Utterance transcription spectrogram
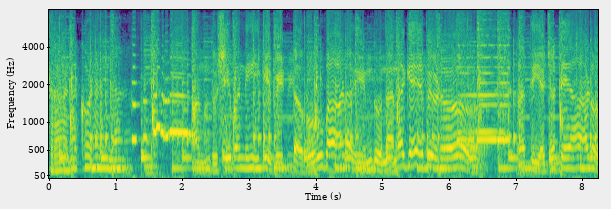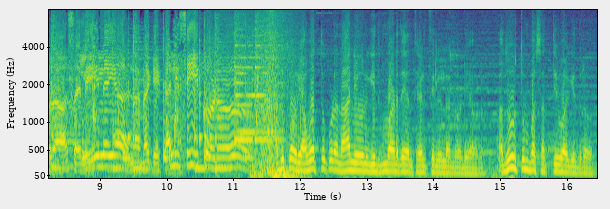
ತ್ರಾಣ ಕೊಡಣ್ಣ ಅಂದು ಶಿವನಿಗೆ ಬಿಟ್ಟ ಹೂಬಾಣ ಇಂದು ನನಗೆ ಬಿಡು. ರತಿಯ ಜೊತೆ ಆಡು ರಾಸಲೀಲೆಯ ನನಗೆ ಕಲಿಸಿ ಕೊಡು. ಅದಕ್ಕೆ ಅವ್ರು ಯಾವತ್ತೂ ಕೂಡ ನಾನು ಇವನಿಗೆ ಇದು ಮಾಡಿದೆ ಅಂತ ಹೇಳ್ತಿರ್ಲಿಲ್ಲ ನೋಡಿ ಅವರು. ಅದು ತುಂಬ ಸತ್ಯವಾಗಿದ್ರು ಅವರು.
